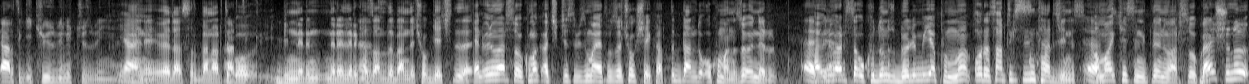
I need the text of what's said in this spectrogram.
Artık 200 bin, 300 bin yani. Yani velhasıl ben artık, o Artık- binlerin nereleri kazandığı bende çok geçti de. Yani üniversite okumak açıkçası bizim hayatımıza çok şey kattı. Ben de okumanızı öneririm. Evet, ha, yani. Üniversite okuduğunuz bölümü yapın mı? Orası artık sizin tercihiniz. Evet. Ama kesinlikle üniversite okuyun. Ben şunu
